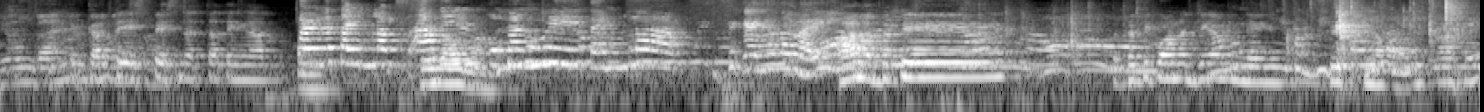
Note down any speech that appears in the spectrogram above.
Yung ganyan. Karte space na tating. Tayo na time lapse ate yun kumano eh, time lapse. Si Kyle na nalay. Ah, nagdati. Nagdati ko na dyan switch na pa. Okay.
